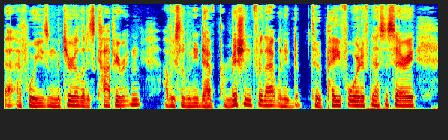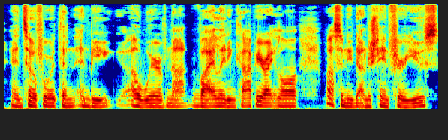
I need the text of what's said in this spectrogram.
uh, if we're using material that is copywritten, obviously we need to have permission for that. We need to, to pay for it if necessary and so forth and, and be aware of not violating copyright law. We also need to understand fair use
